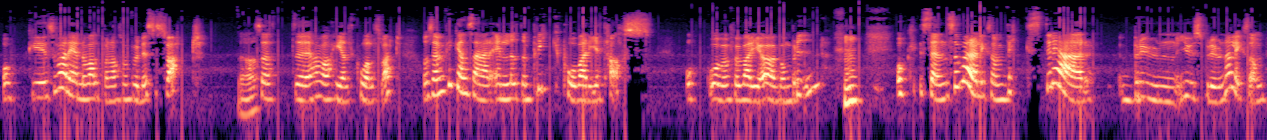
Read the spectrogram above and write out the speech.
Och eh, så var det en av valparna som föddes svart. Ja. Så att eh, han var helt kolsvart. Och sen fick han så här en liten prick på varje tass. Och ovanför varje ögonbryn. Mm. Och sen så bara liksom växte det här brun, ljusbruna liksom.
